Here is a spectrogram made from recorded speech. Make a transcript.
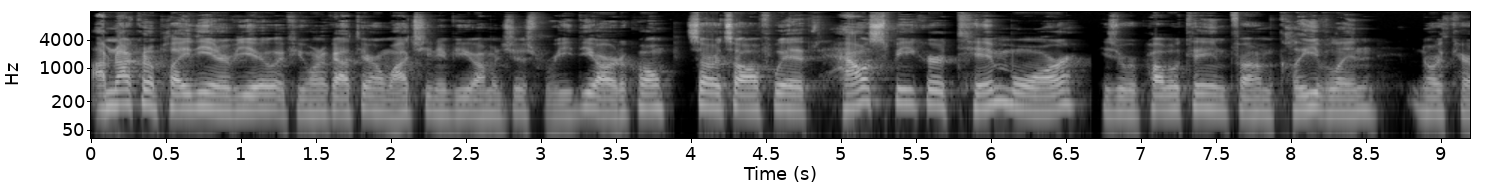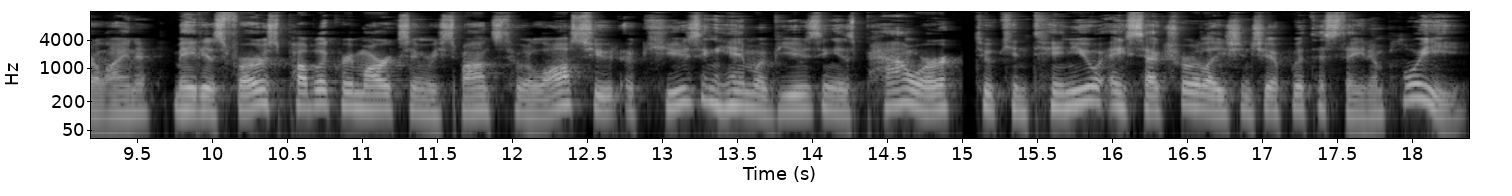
I'm not going to play the interview. If you want to go out there and watch the interview, I'm going to just read the article. Starts off with House Speaker Tim Moore. He's a Republican from Cleveland. North Carolina, made his first public remarks in response to a lawsuit accusing him of using his power to continue a sexual relationship with a state employee.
